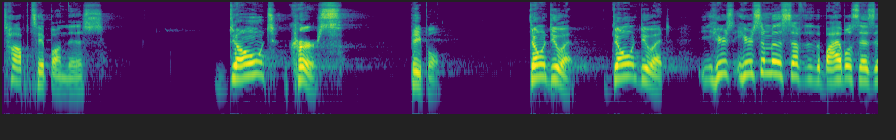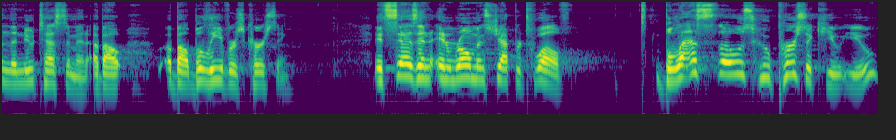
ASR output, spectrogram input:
top tip on this, don't curse people. Don't do it. Don't do it. Here's, here's some of the stuff that the Bible says in the New Testament about, about believers cursing. It says in, in Romans chapter 12 Bless those who persecute you,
